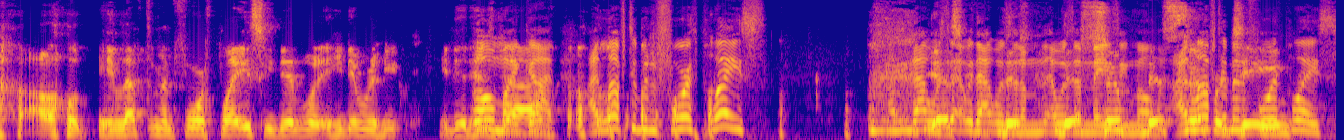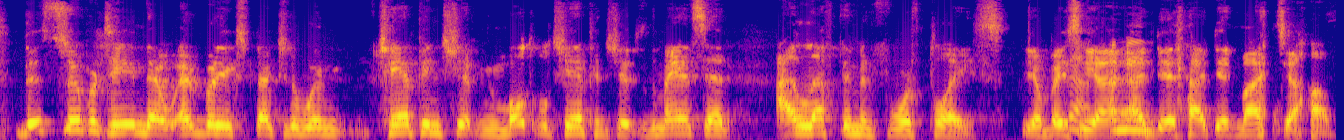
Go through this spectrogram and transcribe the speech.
Oh, he left him in fourth place. He did what he did. What he, he did. His Oh my job. God! I left him in fourth place. That was Yes, that, that was this- an, that was an amazing sup- moment. I left him super in fourth place. This super team that everybody expected to win championship, multiple championships. The man said, "I left them in fourth place." You know, basically, Yeah, I I, I did. I did my job.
